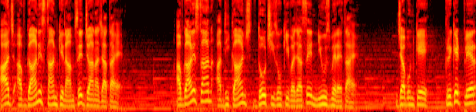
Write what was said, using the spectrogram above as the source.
आज अफ़गानिस्तान के नाम से जाना जाता है। अफ़गानिस्तान अधिकांश दो चीज़ों की वजह से न्यूज़ में रहता है। जब उनके क्रिकेट प्लेयर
